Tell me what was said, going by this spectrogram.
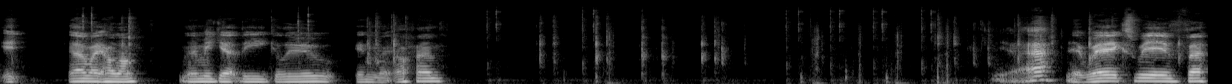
it, oh wait, hold on. Let me get the glue in my offhand. Yeah, it works with uh,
